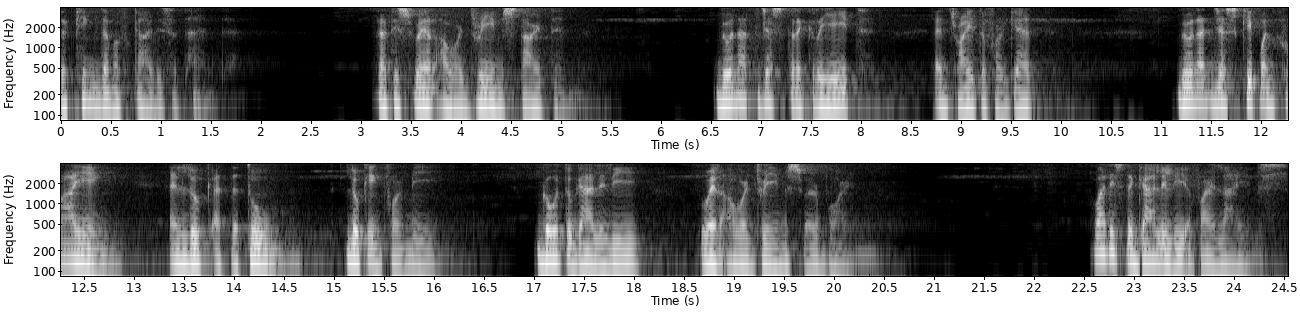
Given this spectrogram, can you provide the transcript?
The kingdom of God is at hand. That is where our dream started. Do not just recreate and try to forget. Do not just keep on crying and look at the tomb, looking for me. Go to Galilee where our dreams were born. What is the Galilee of our lives?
